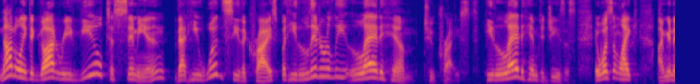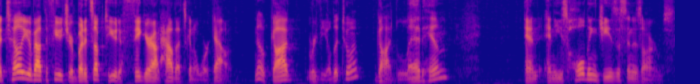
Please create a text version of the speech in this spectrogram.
Not only did God reveal to Simeon that he would see the Christ, but he literally led him to Christ. He led him to Jesus. It wasn't like, I'm going to tell you about the future, but it's up to you to figure out how that's going to work out. No, God revealed it to him, God led him, and, and he's holding Jesus in his arms.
